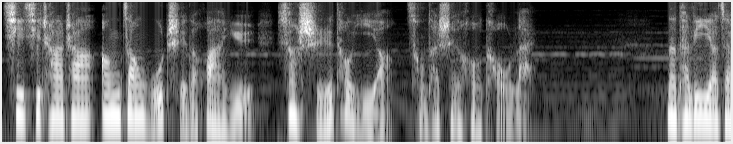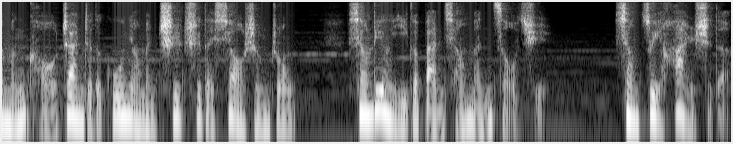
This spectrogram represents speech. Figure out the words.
七七叉叉、肮脏无耻的话语像石头一样从她身后投来。娜塔莉亚在门口站着的姑娘们痴痴的笑声中，向另一个板墙门走去，像醉汉似的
